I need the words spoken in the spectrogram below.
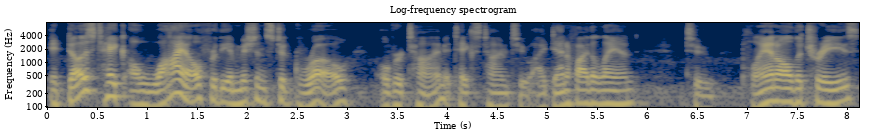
It does take a while for the emissions to grow over time. It takes time to identify the land, to plant all the trees,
